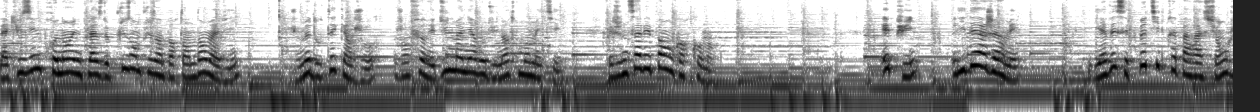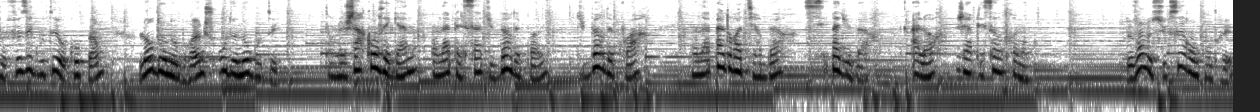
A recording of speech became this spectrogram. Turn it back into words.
La cuisine prenant une place de plus en plus importante dans ma vie, je me doutais qu'un jour, j'en ferais d'une manière ou d'une autre mon métier, mais je ne savais pas encore comment. Et puis, l'idée a germé. Il y avait ces petites préparations que je faisais goûter aux copains lors de nos brunchs ou de nos goûters. Dans le jargon vegan, on appelle ça du beurre de pomme, du beurre de poire. On n'a pas le droit de dire beurre c'est pas du beurre. Alors, j'ai appelé ça autrement. Devant le succès rencontré,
